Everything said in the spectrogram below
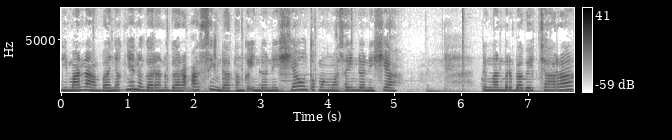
di mana banyaknya negara-negara asing datang ke Indonesia untuk menguasai Indonesia. Dengan berbagai cara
